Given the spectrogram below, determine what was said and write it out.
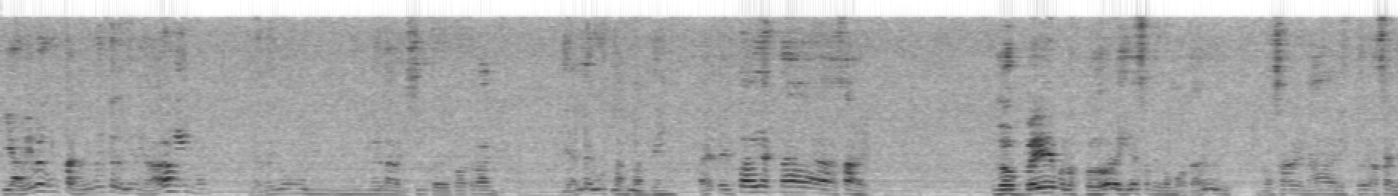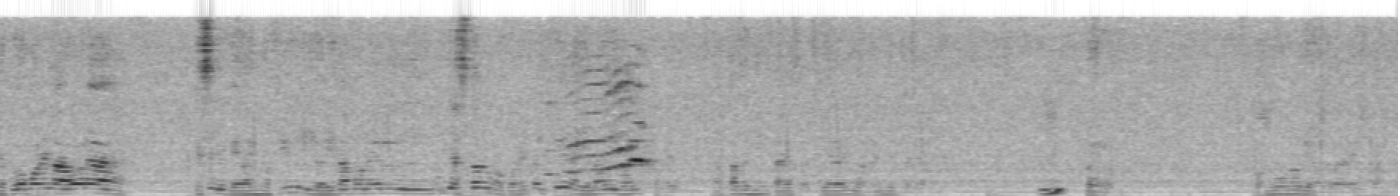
Y a mí me gusta, a mí me entretiene. Ahora mismo, yo tengo un, un metaversito de 4 años y a él le gustan Ujú. también. A Él, él todavía está, ¿sabes? Los ve por los colores y eso, que como tal no sabe nada de la historia. O sea, yo puedo poner ahora qué sé yo, que Daño Fury y ahorita poner Ninja Storm o poner cualquiera y él la da igual porque no está pendiente a eso, él quiere ver los Rangers peleando. Ujú. Pero pongo uno que otro de vez en cuando.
